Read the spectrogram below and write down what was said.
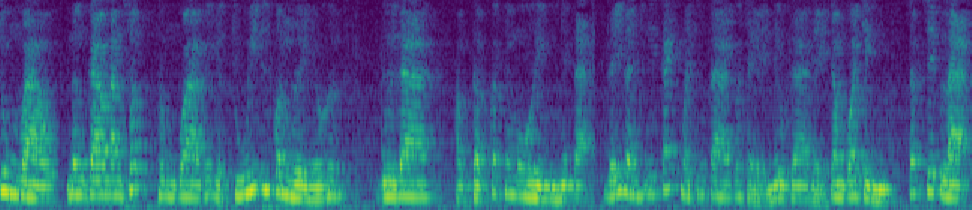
trung vào nâng cao năng suất thông qua cái việc chú ý đến con người nhiều hơn, đưa ra học tập các cái mô hình hiện đại đấy là những cái cách mà chúng ta có thể nêu ra để trong quá trình sắp xếp lại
